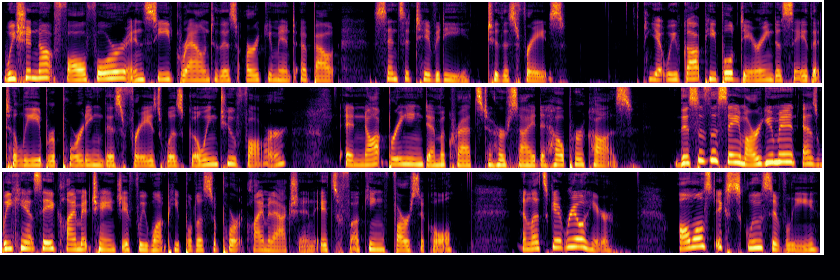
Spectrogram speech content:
we should not fall for and cede ground to this argument about sensitivity to this phrase. Yet we've got people daring to say that Tlaib reporting this phrase was going too far and not bringing Democrats to her side to help her cause. This is the same argument as we can't say climate change if we want people to support climate action. It's fucking farcical. And let's get real here. Almost exclusively,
